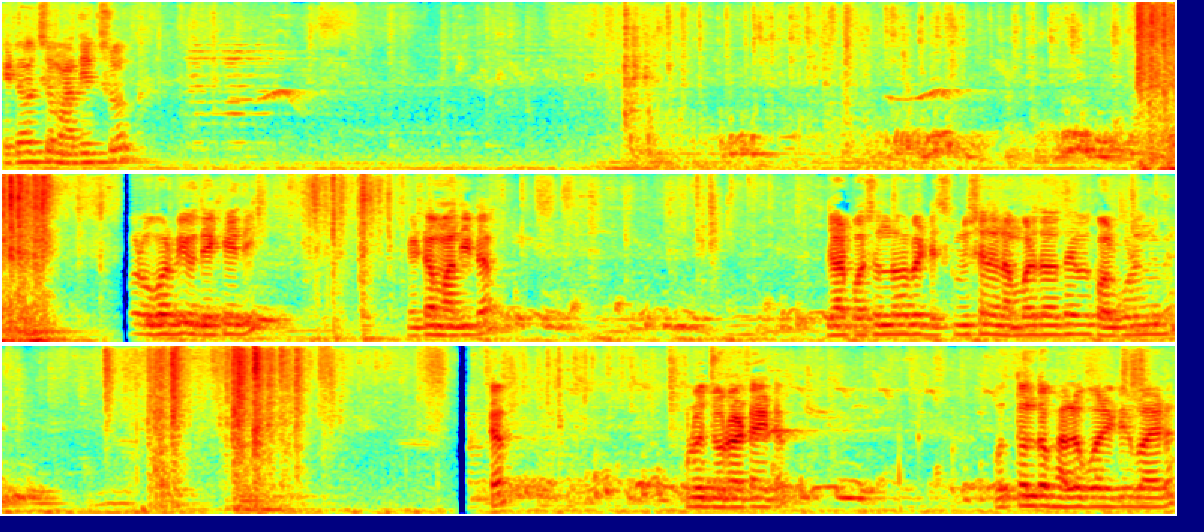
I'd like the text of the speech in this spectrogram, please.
এটা হচ্ছে মাদির চোখ। ওভারভিউ দেখিয়ে দিই। এটা মাদিটা। যার পছন্দ হবে ডিসক্রিপশনে নাম্বার দেওয়া থাকবে কল করে নেবে। নটটা, পুরো জোড়াটা এটা। অত্যন্ত ভালো কোয়ালিটির পায়রা।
